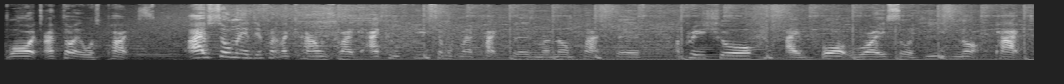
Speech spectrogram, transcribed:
bought. I thought it was packed. I have so many different accounts, like I confuse some of my pack players and my non-pack players. I'm pretty sure I bought Reus, so he's not packed.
